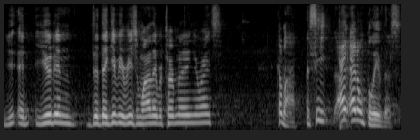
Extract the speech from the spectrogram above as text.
You, and you didn't, did they give you a reason why they were terminating your rights? Come on. I see, I, I don't believe this.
